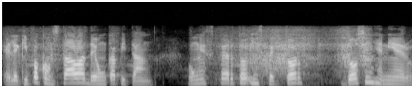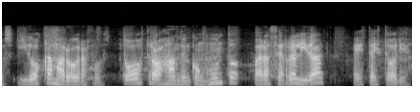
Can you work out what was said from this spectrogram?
El equipo constaba de un capitán, un experto inspector, dos ingenieros y dos camarógrafos, todos trabajando en conjunto para hacer realidad esta historia.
